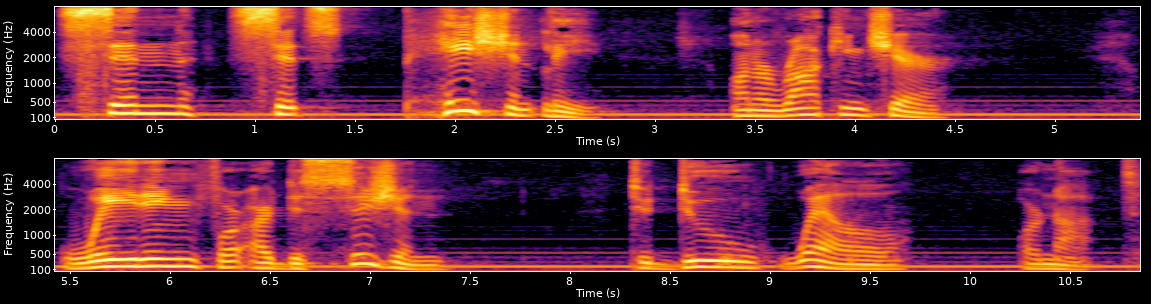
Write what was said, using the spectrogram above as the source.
sin sits patiently on a rocking chair, waiting for our decision to do well or not.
